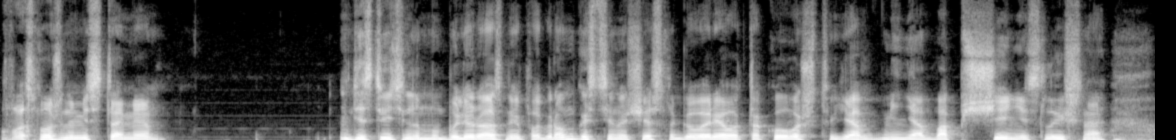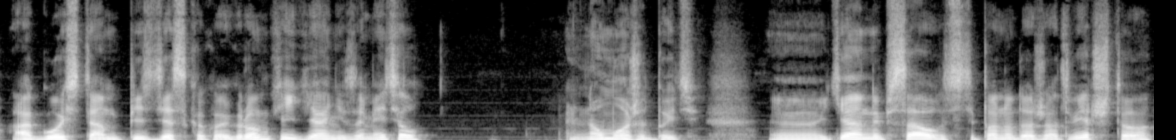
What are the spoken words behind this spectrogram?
Возможно, местами Действительно, мы были разные по громкости, но, честно говоря, вот такого, что я, меня вообще не слышно, а гость там пиздец какой громкий, я не заметил. Но, может быть. Э, я написал Степану даже ответ, что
